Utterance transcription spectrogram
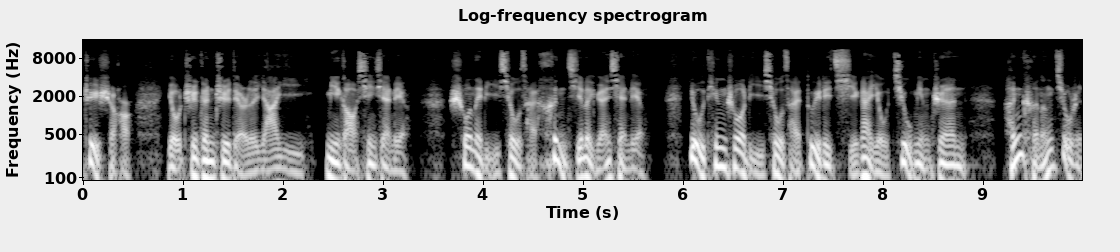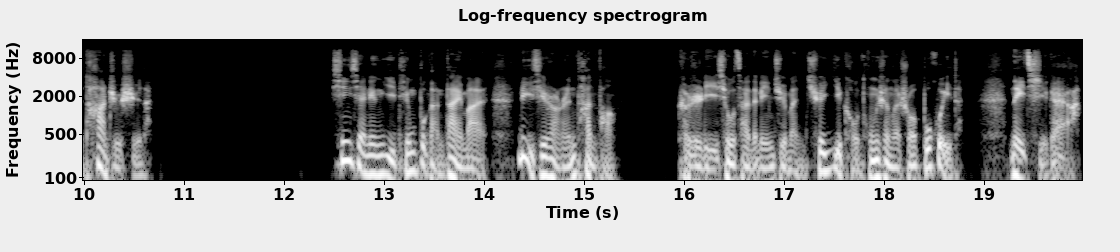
这时候，有知根知底的衙役密告新县令，说那李秀才恨极了原县令，又听说李秀才对这乞丐有救命之恩，很可能就是他指使的。新县令一听，不敢怠慢，立即让人探访。可是李秀才的邻居们却异口同声的说：“不会的，那乞丐啊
